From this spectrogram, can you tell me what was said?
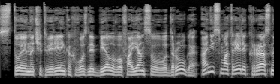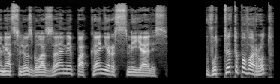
Стоя на четвереньках возле белого фаянсового друга, они смотрели красными от слез глазами, пока не рассмеялись. «Вот это поворот!»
